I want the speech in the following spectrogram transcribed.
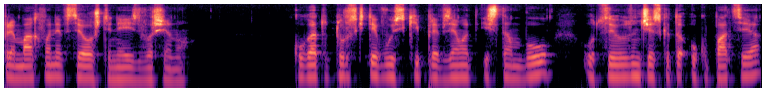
премахване все още не е извършено. Когато турските войски превземат Истанбул – от съюзническата окупация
